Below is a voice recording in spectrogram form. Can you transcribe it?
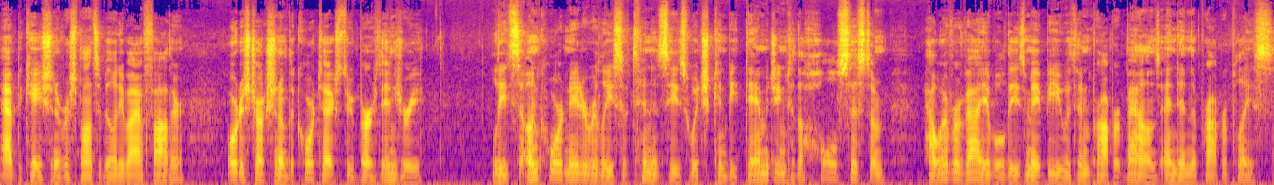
abdication of responsibility by a father, or destruction of the cortex through birth injury, leads to uncoordinated release of tendencies which can be damaging to the whole system, however valuable these may be within proper bounds and in the proper place.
